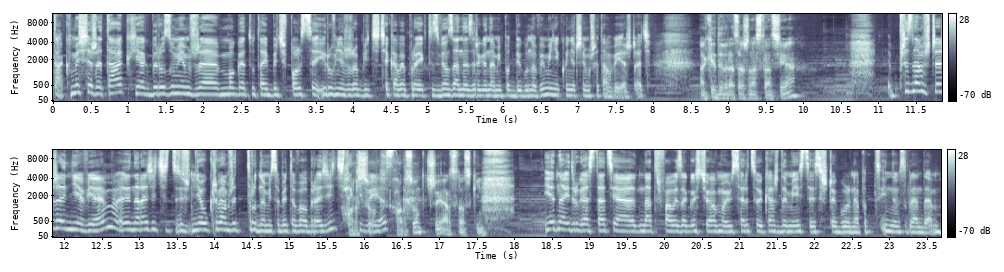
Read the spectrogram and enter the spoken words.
tak, myślę, że tak. Jakby rozumiem, że mogę tutaj być w Polsce i również robić ciekawe projekty związane z regionami podbiegunowymi. Niekoniecznie muszę tam wyjeżdżać. A kiedy wracasz na stację? Przyznam szczerze, nie wiem. Na razie ci- nie ukrywam, że trudno mi sobie to wyobrazić, Horsund. Horsund czy Arstowski? Jedna i druga stacja na trwałe zagościła w moim sercu i każde miejsce jest szczególne pod innym względem.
